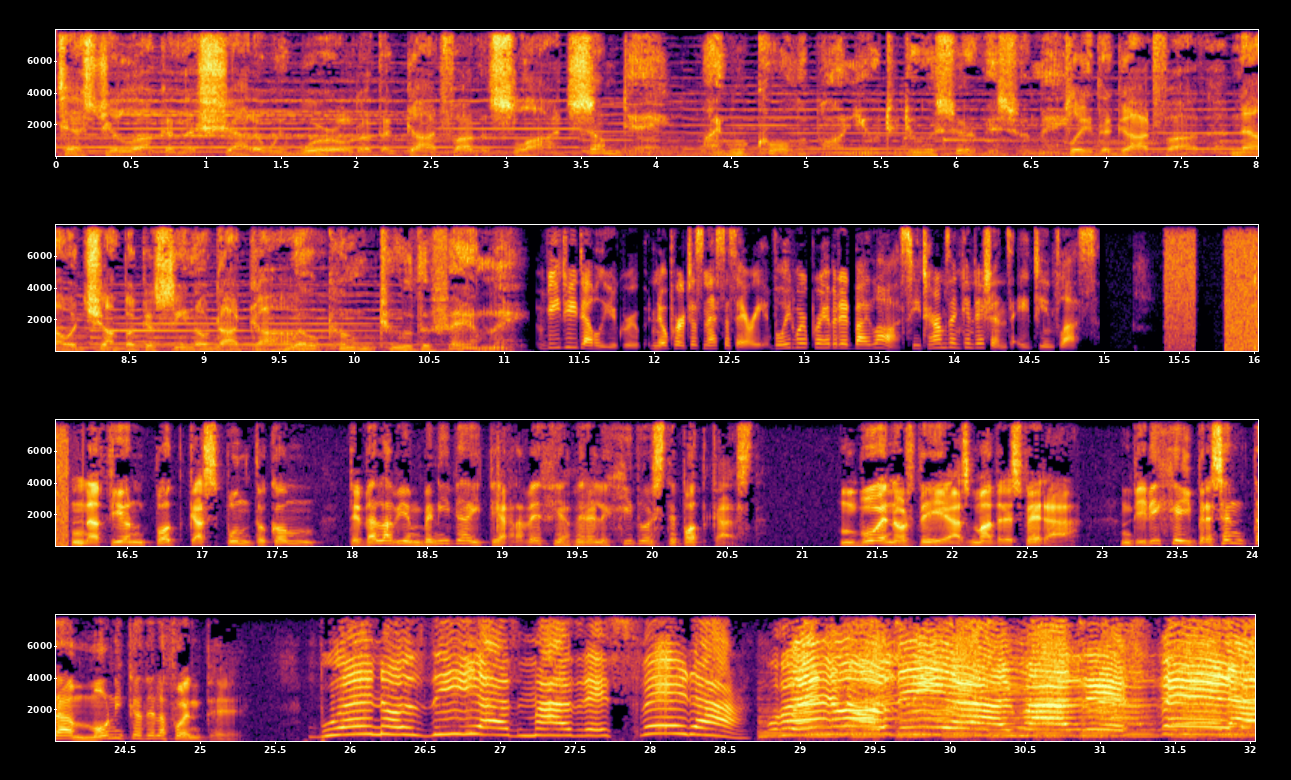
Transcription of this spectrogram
Test your luck in the shadowy world of The Godfather slot. Someday, I will call upon you to do a service for me. Play The Godfather now at ChumbaCasino.com. Welcome to the family. VGW Group. No purchase necessary. Void where prohibited by law. See terms and conditions. 18 plus. Naciónpodcast.com te da la bienvenida y te agradece haber elegido este podcast. Buenos días, Madresfera. Dirige y presenta Mónica de la Fuente. Buenos días, Madre Esfera. Buenos días, Madre Esfera.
